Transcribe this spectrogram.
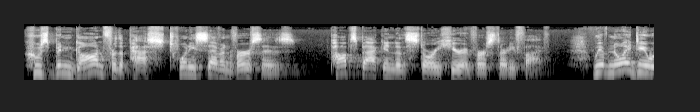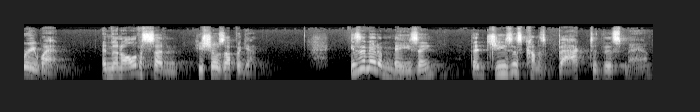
who's been gone for the past 27 verses, pops back into the story here at verse 35. We have no idea where he went, and then all of a sudden, he shows up again. Isn't it amazing that Jesus comes back to this man?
